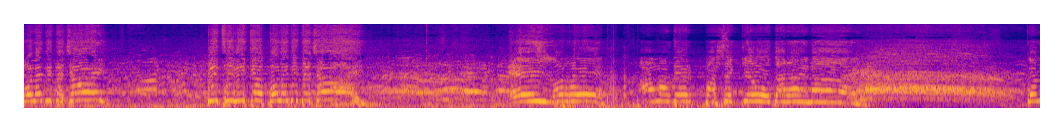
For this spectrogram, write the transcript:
বলে দিতে চাই, পৃথিবীকে বলে দিতে চাই, এই লড়াইয়ে আমাদের পাশে কেউ দাঁড়ায় নাই। কোন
